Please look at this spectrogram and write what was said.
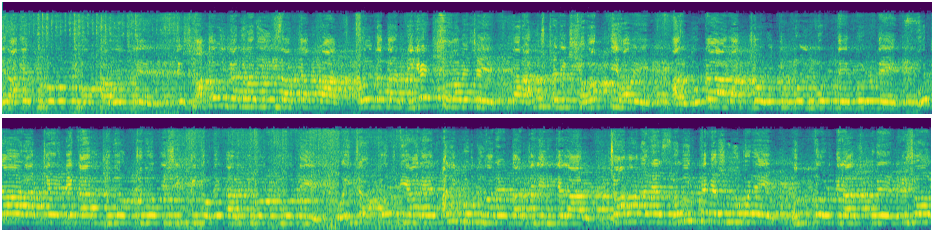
এর আগে পূর্ববর্তী বক্তা বলছিলেন যে, সাতই জানুয়ারি ইনসাফ যাত্রা কলকাতার ব্রিগেড সমাবেশে তার আনুষ্ঠানিক সমাপ্তি হবে। আর গোটা রাজ্য অতিক্রম করতে করতে গোটা রাজ্যের বেকার যুবক, যুবতী, শিক্ষিত, বেকার যুবক, যুবতী ওই চা- কোচবিহারের আলিপুরদুয়ারের দার্জিলিং জেলার চা বাগানের শ্রমিক থেকে শুরু করে উত্তর দিনাজপুরের কৃষক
